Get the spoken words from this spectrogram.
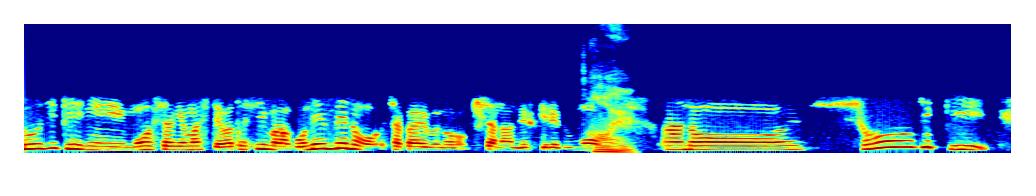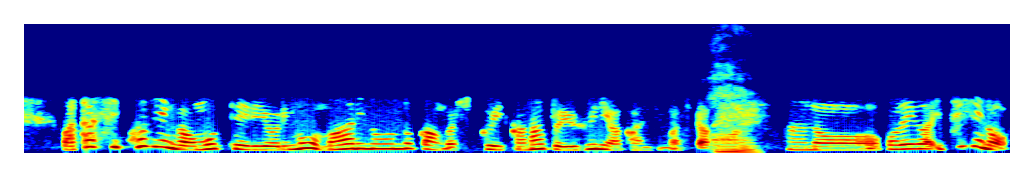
正直に申し上げまして、私、今、5年目の社会部の記者なんですけれども、はい、あのー正直、私個人が思っているよりも、周りの温度感が低いかなというふうには感じました。はい、あのーこれが一時の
